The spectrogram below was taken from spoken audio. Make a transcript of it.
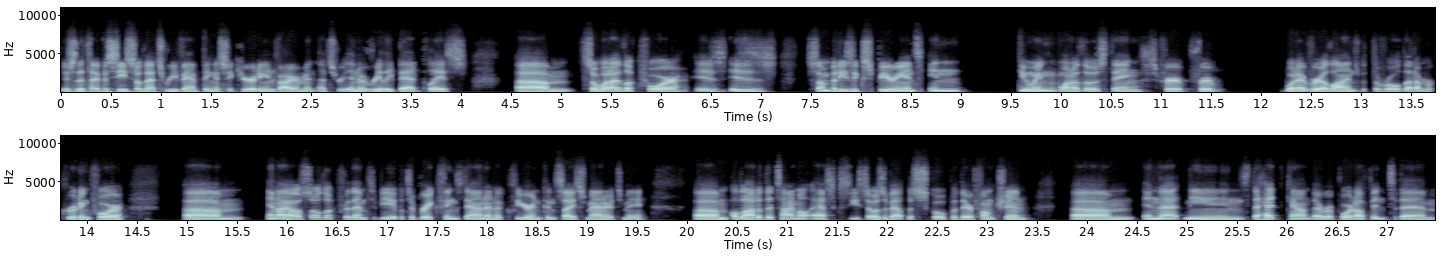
There's the type of CISO that's revamping a security environment that's in a really bad place. Um, so what I look for is is somebody's experience in doing one of those things for for whatever aligns with the role that I'm recruiting for. Um, and I also look for them to be able to break things down in a clear and concise manner to me. Um, a lot of the time, I'll ask CISOs about the scope of their function. Um, and that means the headcount that report up into them,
